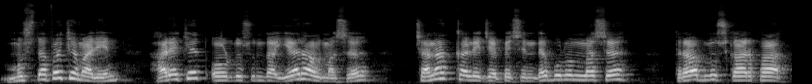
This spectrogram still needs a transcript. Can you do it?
Mustafa Kemal'in hareket ordusunda yer alması, Çanakkale cephesinde bulunması, Trablusgarp'a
